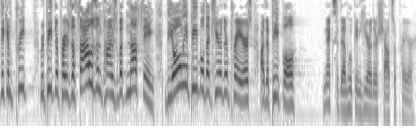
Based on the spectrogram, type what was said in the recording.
They can pre- repeat their prayers a thousand times, but nothing. The only people that hear their prayers are the people next to them who can hear their shouts of prayer.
